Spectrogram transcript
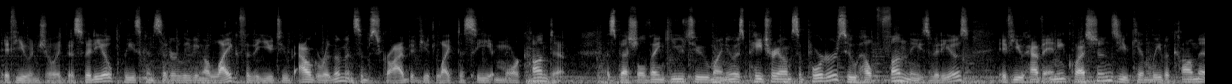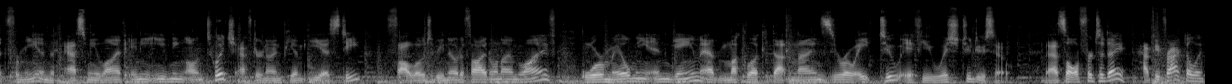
If you enjoyed this video, please consider leaving a like for the YouTube algorithm and subscribe if you'd like to see more content. A special thank you to my newest Patreon supporters who help fund these videos. If you have any questions, you can leave a comment for me and ask me live any evening on Twitch after 9 p.m. EST. Follow to be notified when I'm live, or mail me in-game at mukluk.com 9082 if you wish to do so. That's all for today. Happy fractaling!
